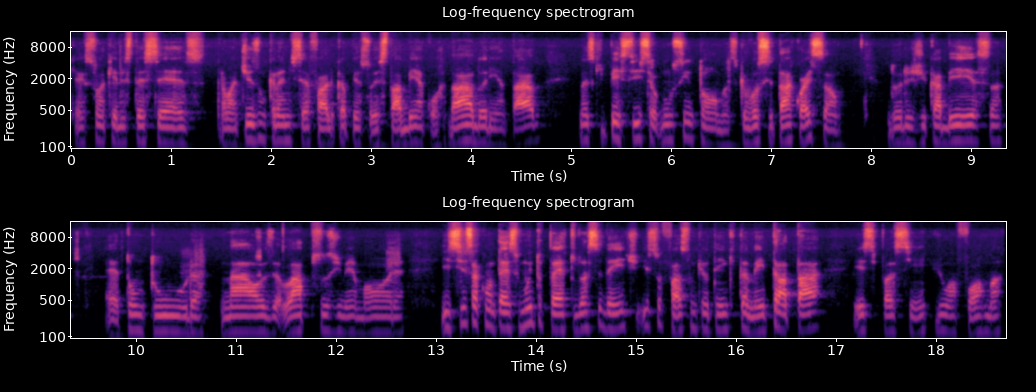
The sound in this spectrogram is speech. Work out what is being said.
que são aqueles TCEs, traumatismo crânioencefálico, a pessoa está bem acordada, orientada, mas que persistem alguns sintomas, que eu vou citar quais são. Dores de cabeça, é, tontura, náusea, lapsos de memória, e se isso acontece muito perto do acidente, isso faz com que eu tenha que também tratar esse paciente de uma forma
